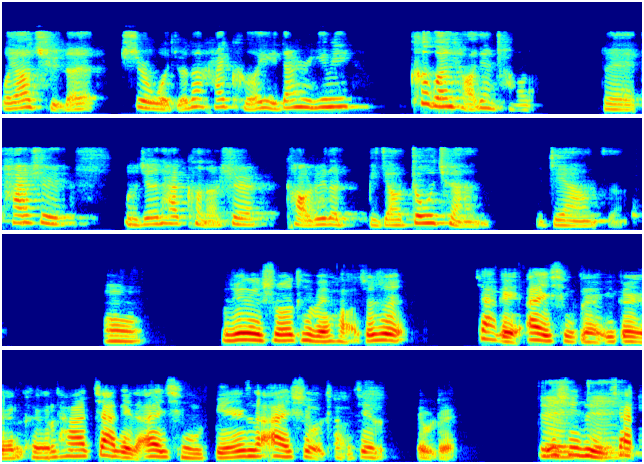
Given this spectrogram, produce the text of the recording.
我要娶的是我觉得还可以，但是因为客观条件超了，对，他是，我觉得他可能是考虑的比较周全，这样子。嗯，我觉得你说的特别好，就是嫁给爱情的一个人，可能他嫁给的爱情，别人的爱是有条件的，对不对？也许你嫁给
